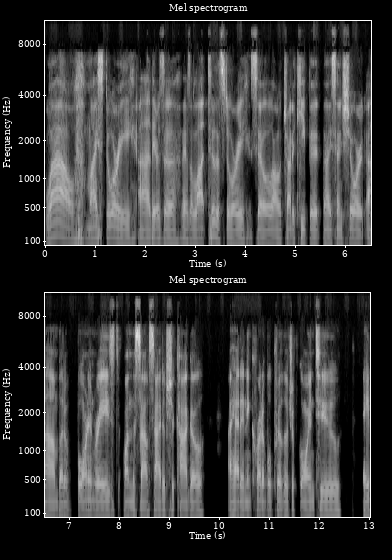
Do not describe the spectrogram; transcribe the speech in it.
Wow, my story. Uh, there's a there's a lot to the story, so I'll try to keep it nice and short. Um, but I'm born and raised on the south side of Chicago. I had an incredible privilege of going to a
